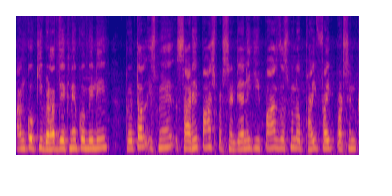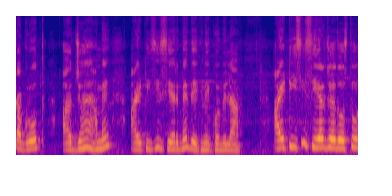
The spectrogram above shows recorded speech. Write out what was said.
अंकों की बढ़त देखने को मिली। टोटल इसमें साढ़े पाँच परसेंट यानी कि पाँच दशमलव फाइव फाइव परसेंट का ग्रोथ आज जो है हमें आईटीसी शेयर में देखने को मिला। आईटीसी शेयर जो है दोस्तों,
